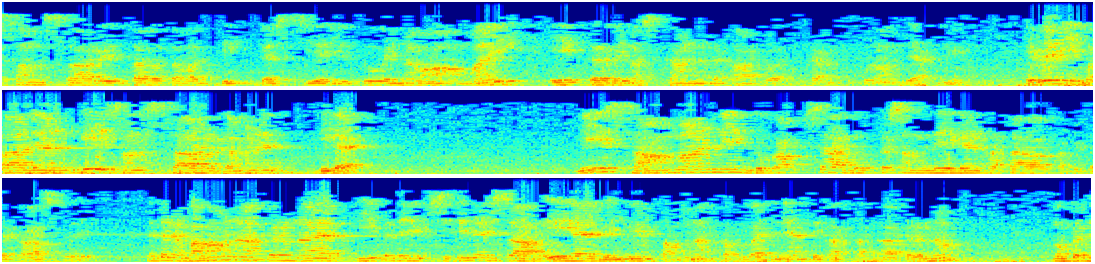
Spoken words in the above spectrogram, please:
සංසාරේ තව තවත් දිග්ගැස්සිය යුතු වෙනවාමයි. ඒක වෙනස් කරන්නට කාටවත් කරන්න පුළුවන් දෙයක් නෙවෙයි. එවැනි බාධයන්ගේ සංසාර ගමන දිගයි. මේ සාමාන්‍ය දුක්ඛ දුක්ඛ සමුදය ගැන කතාවක් අපි ප්‍රකාශ කරේ එතන භාවනා කරන අය කීප දෙනෙක් සිටින නිසා ඒ අය වෙනුවෙන් පමණක් අපි වචනයක් දෙකක් කතා කරනවා. මොකද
